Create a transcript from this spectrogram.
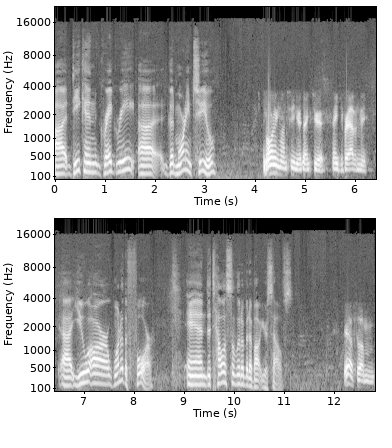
Uh, Deacon Gregory, uh, good morning to you. Morning, Monsignor. Thank you. Thank you for having me. Uh, you are one of the four, and to tell us a little bit about yourselves. Yeah, so I'm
